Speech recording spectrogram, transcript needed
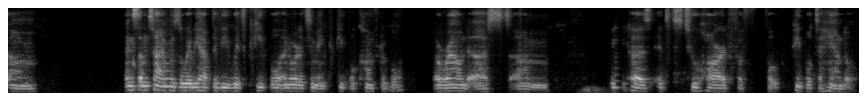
um, and sometimes the way we have to be with people in order to make people comfortable around us, um, because it's too hard for, for people to handle.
